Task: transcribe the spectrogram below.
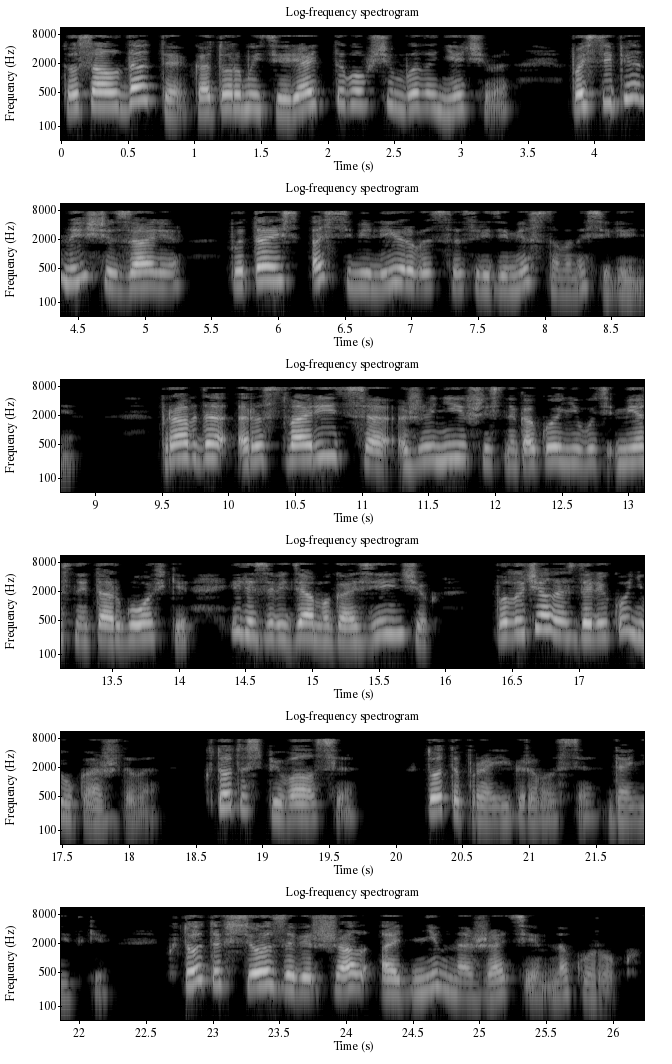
то солдаты, которым и терять-то, в общем, было нечего, постепенно исчезали, пытаясь ассимилироваться среди местного населения. Правда, раствориться, женившись на какой-нибудь местной торговке или заведя магазинчик, получалось далеко не у каждого. Кто-то спивался, кто-то проигрывался до нитки, кто-то все завершал одним нажатием на курок.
